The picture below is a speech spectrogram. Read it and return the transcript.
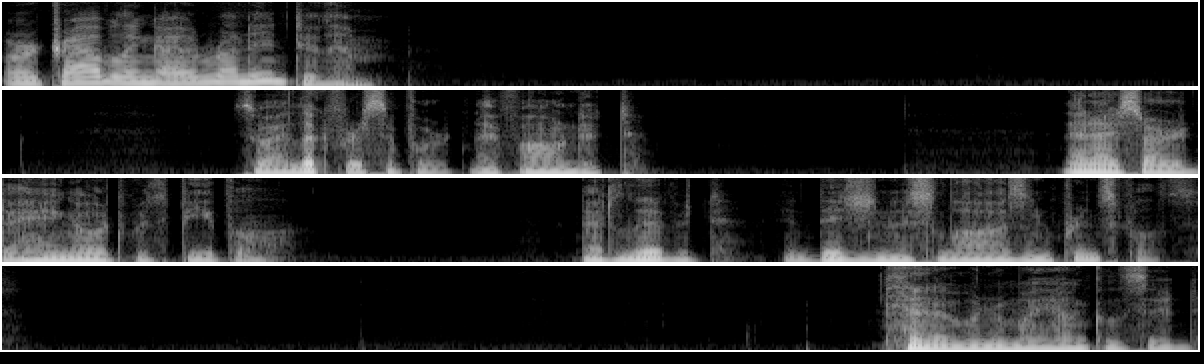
or traveling, I would run into them. So I looked for support and I found it. Then I started to hang out with people that lived indigenous laws and principles. One of my uncles said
